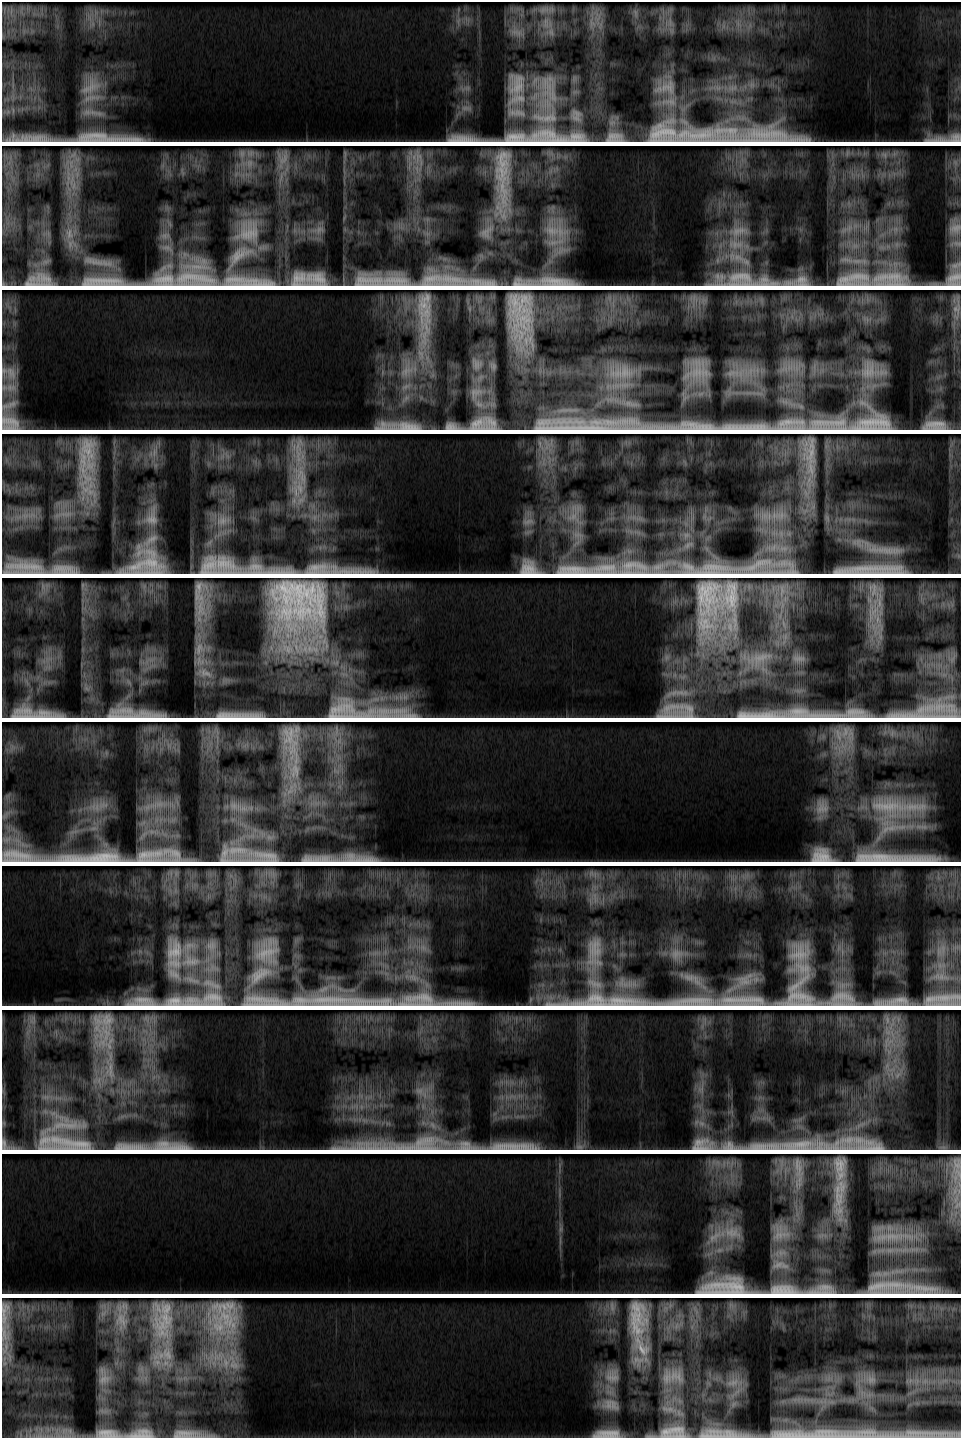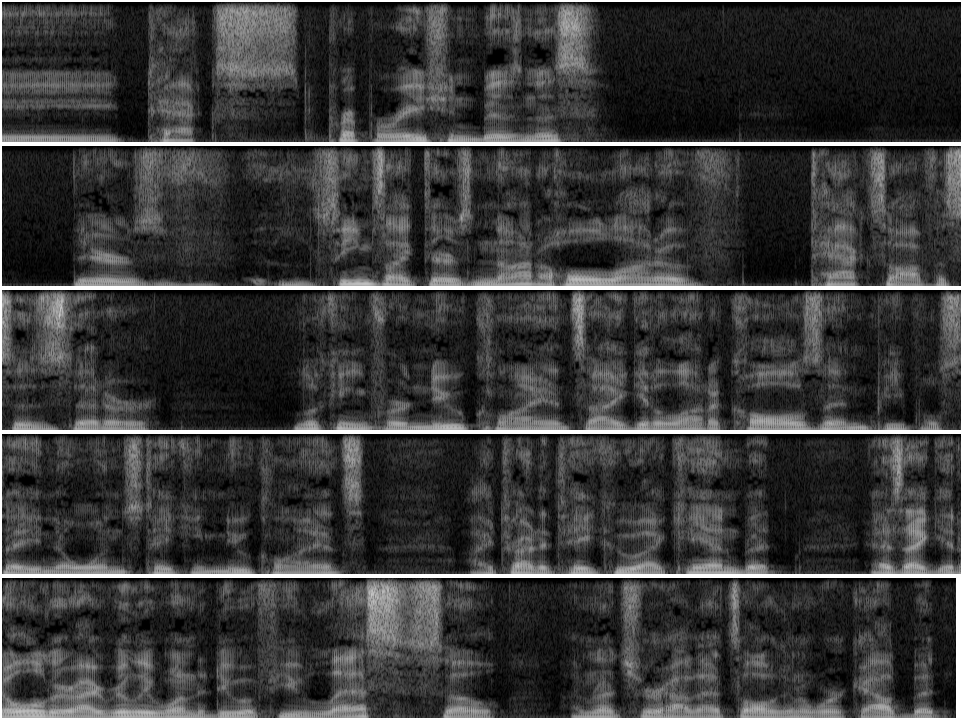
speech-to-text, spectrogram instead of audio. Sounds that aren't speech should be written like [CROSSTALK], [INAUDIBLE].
they've been we've been under for quite a while and I'm just not sure what our rainfall totals are recently. I haven't looked that up, but at least we got some and maybe that'll help with all this drought problems and hopefully we'll have I know last year 2022 summer last season was not a real bad fire season hopefully we'll get enough rain to where we have another year where it might not be a bad fire season, and that would be that would be real nice. Well, business buzz. Uh, business is it's definitely booming in the tax preparation business. There's seems like there's not a whole lot of tax offices that are looking for new clients. I get a lot of calls, and people say no one's taking new clients. I try to take who I can, but as I get older, I really want to do a few less. So I'm not sure how that's all going to work out, but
